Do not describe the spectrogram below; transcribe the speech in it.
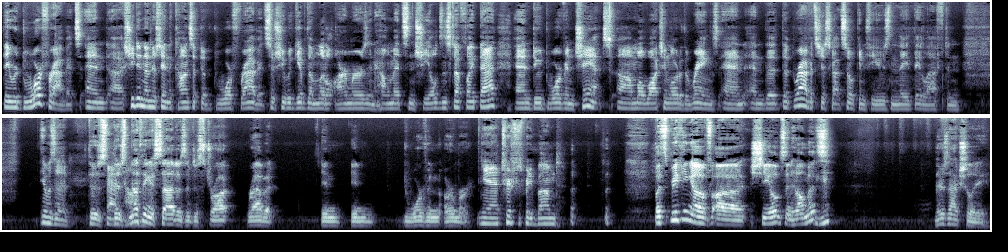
They were dwarf rabbits, and uh, she didn't understand the concept of dwarf rabbits, so she would give them little armors and helmets and shields and stuff like that, and do dwarven chants um, while watching Lord of the Rings, and and the, the rabbits just got so confused, and they, they left, and it was a There's bad there's time. nothing as sad as a distraught rabbit in in dwarven armor. yeah. Trish was pretty bummed. But speaking of uh, shields and helmets, Mhm. there's actually,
